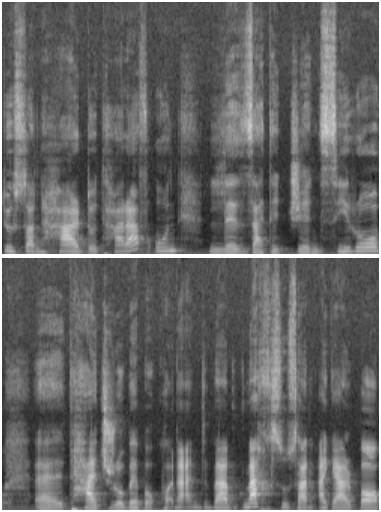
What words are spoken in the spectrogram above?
دوستان هر دو طرف اون لذت جنسی رو تجربه بکنند. و مخصوصا اگر با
